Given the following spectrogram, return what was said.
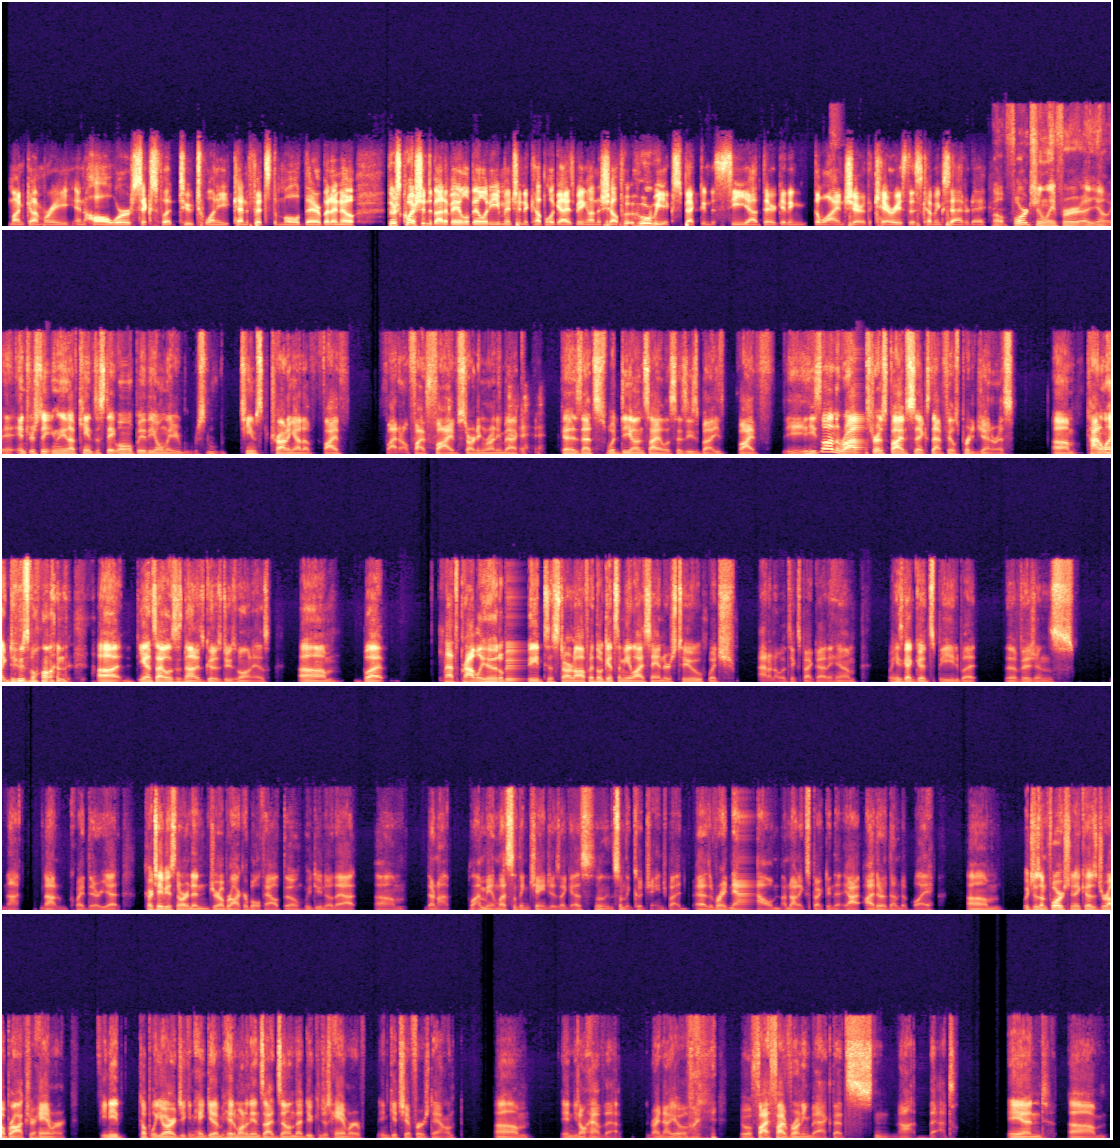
Montgomery and Hall were six foot two twenty, kind of fits the mold there. But I know there's questions about availability. You mentioned a couple of guys being on the shelf. Who, who are we expecting to see out there getting the lion's share of the carries this coming Saturday? Well, fortunately for uh, you know, interestingly enough, Kansas State won't be the only teams trotting out a five, I don't know, five five starting running back because that's what Deon Silas is. He's by he's five. He's on the roster as five six. That feels pretty generous. Um, kind of like Deuce Vaughn. Uh, Deon Silas is not as good as Deuce Vaughn is. Um, but that's probably who it'll be to start off with. They'll get some Eli Sanders too, which I don't know what to expect out of him. I mean, he's got good speed, but the vision's not not quite there yet. Cartevious Norton and Jirehl Brock are both out though. We do know that. Um, they're not. I mean, unless something changes, I guess something, something could change. But as of right now, I'm not expecting that either of them to play. Um, which is unfortunate because Jirehl Brock's your hammer if you need a couple yards, you can hit, get him, hit him on an inside zone. That dude can just hammer and get you a first down. Um, and you don't have that right now. You have a, you have a five five running back. That's not that, and um,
